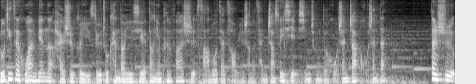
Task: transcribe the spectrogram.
如今在湖岸边呢，还是可以随处看到一些当年喷发时洒落在草原上的残渣碎屑形成的火山渣、火山弹。但是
